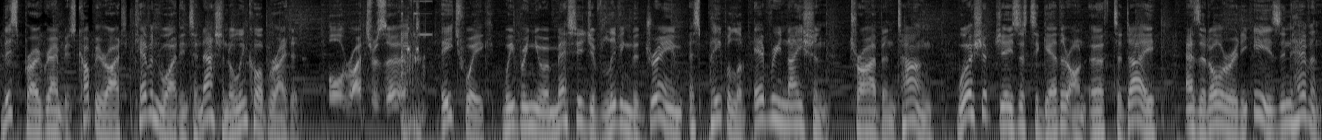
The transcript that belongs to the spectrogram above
This program is copyright Kevin White International Incorporated. All rights reserved. Each week, we bring you a message of living the dream as people of every nation, tribe, and tongue worship Jesus together on earth today as it already is in heaven.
